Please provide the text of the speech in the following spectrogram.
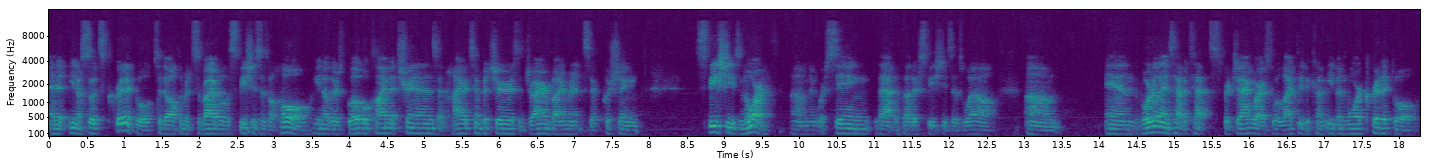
and it you know so it's critical to the ultimate survival of the species as a whole you know there's global climate trends and higher temperatures and drier environments they're pushing species north um, and we're seeing that with other species as well um, and the borderlands habitats for jaguars will likely become even more critical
